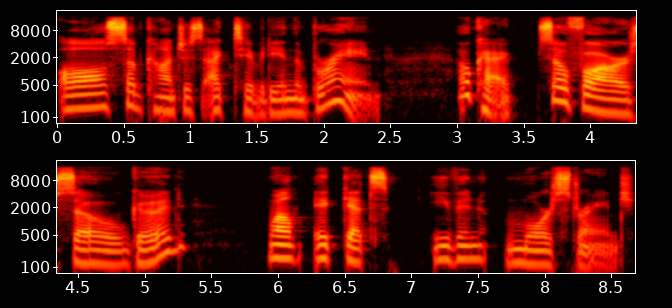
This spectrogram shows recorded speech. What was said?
all subconscious activity in the brain. Okay, so far, so good. Well, it gets even more strange.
